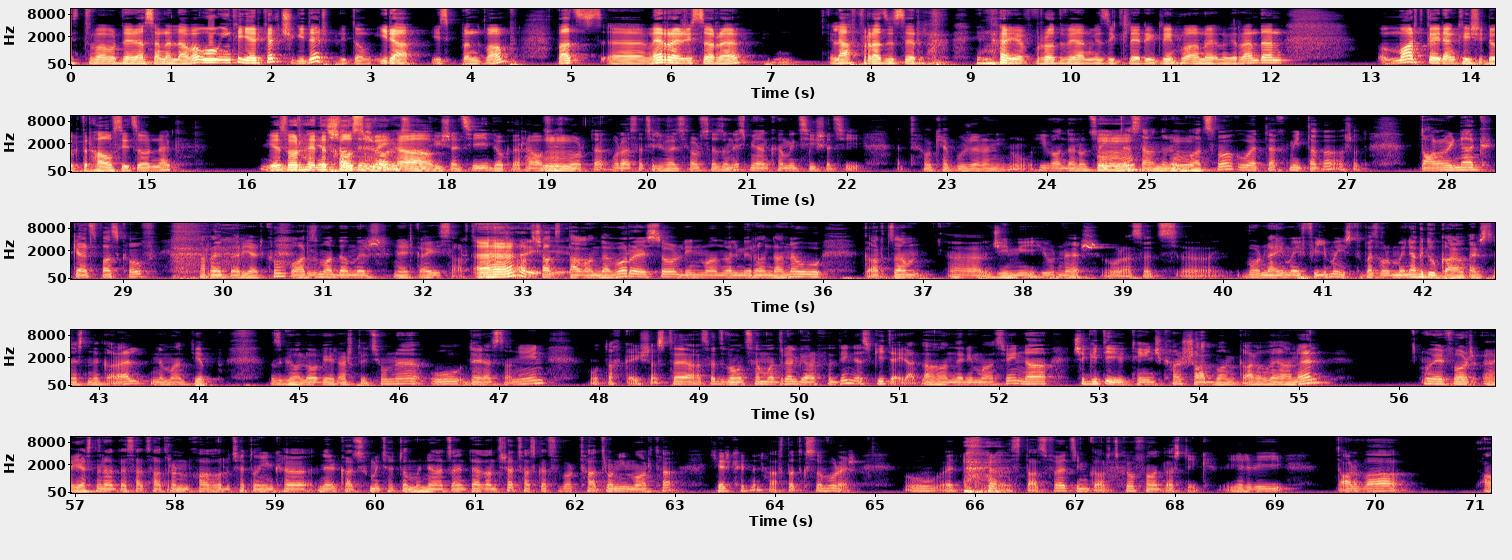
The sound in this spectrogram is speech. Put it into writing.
ինձ է որ դերասանը լավ է ու ինքը երկել չգիտեր պրիտոմ իրա իսկ բնդվամբ բայց մեր ռեժիսորը լավ պրոդյուսեր նաև Broadway-ան մյուզիկլերի Lin Manuel Miranda-ն մարդ կա իրանք հիշի Dr. House-ից օրինակ Ես որ հետը խոսում էի, հա, հիշեցի Dr. House-ից որտեղ, որ ասացի 6-րդ սեզոնից մի անգամից հիշեցի այդ հոկեբուժարանի, ու հիվանդանոցը ինտեսաններով բացվող ու այդտեղ մի տղա շատ տարօրինակ կերծվածքով рэպեր երգում, բարձում է դա մեր ներկայիս արդեն շատ տաղանդավոր է այսօր Լին Մանուել Միրանդան ու կարծամ Ջիմի Հյուրն էր, որ ասաց, որ նայում էի ֆիլմը, ինձ թվաց, որ մենակ դու կարող ես նես նկարել նման տիպ զգալով երաժշտությունը ու դերասանին ուտեղ կհիշած թե ասաց ոնց է մտրել Garfield-ին, ես գիտեի իր տաղանդների մասին, նա չգիտի թե ինչքան շատ բան կարող է անել, ու երբ որ ես նրան տեսա թատրոնում խաղալուց հետո ինքը ներկայացումից հետո մնաց այնտեղ ընտրած հասկացա որ թատրոնի մարդ է երկերն էլ հաստատ կսովոր էր ու այդ ստացվեց իմ կարծիքով ֆանտաստիկ։ Երևի տարվա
